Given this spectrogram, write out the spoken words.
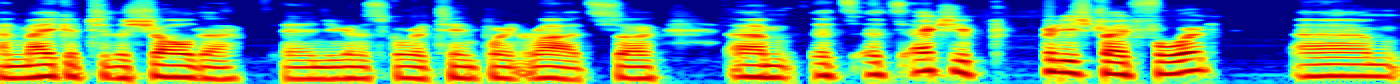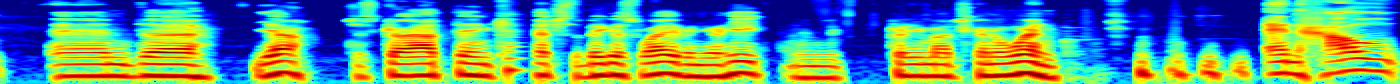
and make it to the shoulder, and you're going to score a 10 point ride. So um, it's it's actually pretty straightforward. Um, and uh, yeah, just go out there and catch the biggest wave in your heat, and you're pretty much going to win. and how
